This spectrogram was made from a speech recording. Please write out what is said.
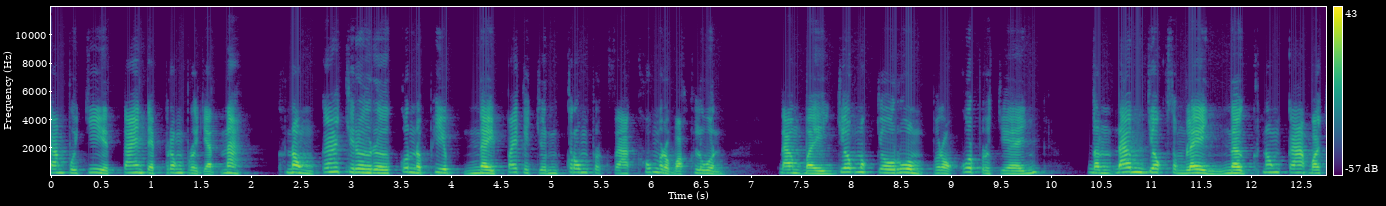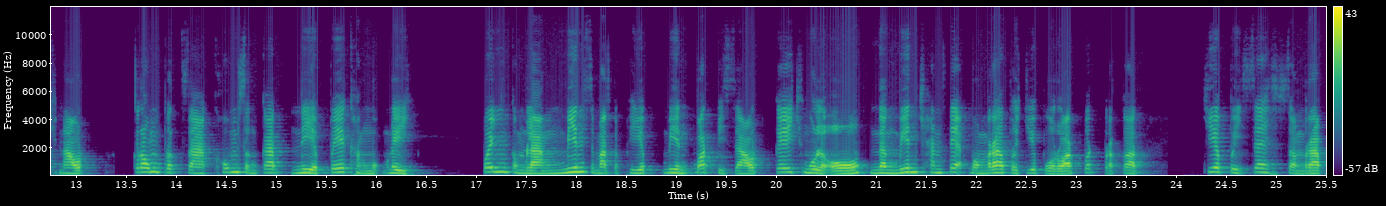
កម្ពុជាតែងតែប្រុងប្រយ័ត្នណាស់ក្នុងការជ្រើសរើសគុណភាពនៃបេក្ខជនក្រុមប្រឹក្សាឃុំរបស់ខ្លួន ដើម្បីយកមកចូលរួមប្រកួតប្រជែង ដណ្ដើមយកសម្លេង នៅក្នុងការបោះឆ្នោតក្រុមប្រឹក្សាឃុំសង្កាត់នាពេលខាងមុខនេះពេញកម្លាំងមានសមត្ថភាព មានបទពិសោធន៍កេរ្តិ៍ឈ្មោះល្អនិងមានឆន្ទៈបម្រើប្រជាពលរដ្ឋពិតប្រាកដជាពិសេសសម្រាប់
